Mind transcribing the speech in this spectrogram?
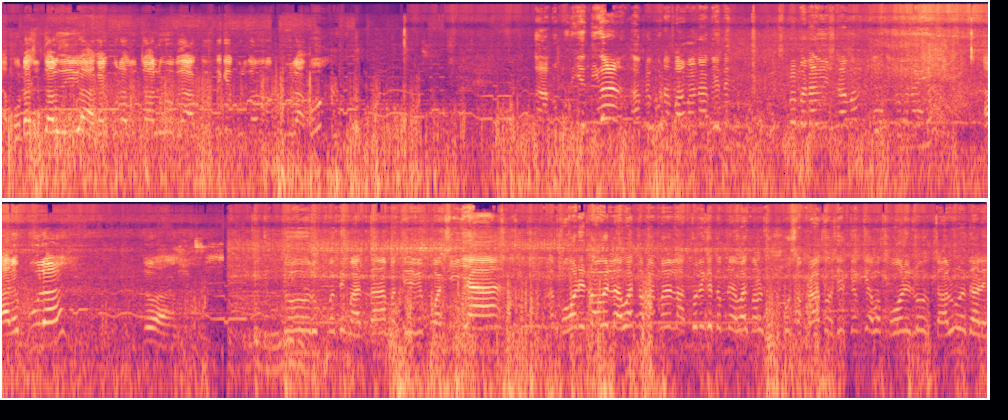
આ ફોટા શું ચાલુ થઈ ગયું આગળ ફોટા શું ચાલુ હોય બધા આખું જગ્યાએ ફૂલ કરવાનું ફૂલ આખું આપણે પૂરી દિવાલ આપણે ફોટા પાડવાના બે ત્રણ reels પણ બનાવી ઇન્સ્ટામાં બનાવીએ અરે પુલ. જો તો રૂપમતી મંદિર મંદિરે પહોંચી ગયા. પવન એટલો આવે એટલે અવાજ તમે મને લાગતો નહીં કે તમને અવાજ મારો ટૂંકો સંભળાતો હશે કેમ કે હવે ફોન એટલો ચાલુ રે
